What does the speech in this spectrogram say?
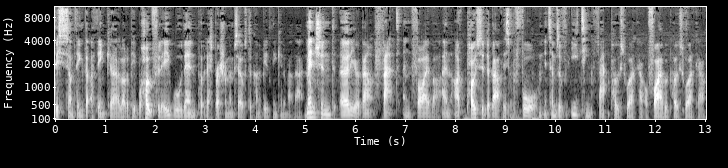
this is something that I think uh, a lot of people hopefully will then put less pressure on themselves to kind of be thinking about that. Mentioned earlier about fat and fiber, and I've posted about this before in terms of eating fat post workout or fiber post workout.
